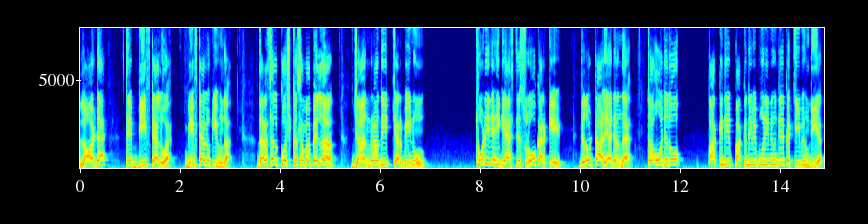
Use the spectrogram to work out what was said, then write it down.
ਲਾਰਡ ਹੈ ਤੇ ਬੀਫ ਟੈਲੋ ਹੈ। ਬੀਫ ਟੈਲੋ ਕੀ ਹੁੰਦਾ? ਦਰਅਸਲ ਕੁਝ ਕੁ ਸਮਾਂ ਪਹਿਲਾਂ ਜਾਨਵਰਾਂ ਦੀ ਚਰਬੀ ਨੂੰ ਥੋੜੀ ਜਿਹੀ ਗੈਸ ਤੇ ਸਲੋ ਕਰਕੇ ਜਦੋਂ ਢਾਲਿਆ ਜਾਂਦਾ ਤਾਂ ਉਹ ਜਦੋਂ ਪੱਕ ਦੀ ਪੱਕ ਦੀ ਵੀ ਪੂਰੀ ਨਹੀਂ ਹੁੰਦੀ ਕੱਚੀ ਵੀ ਹੁੰਦੀ ਹੈ।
